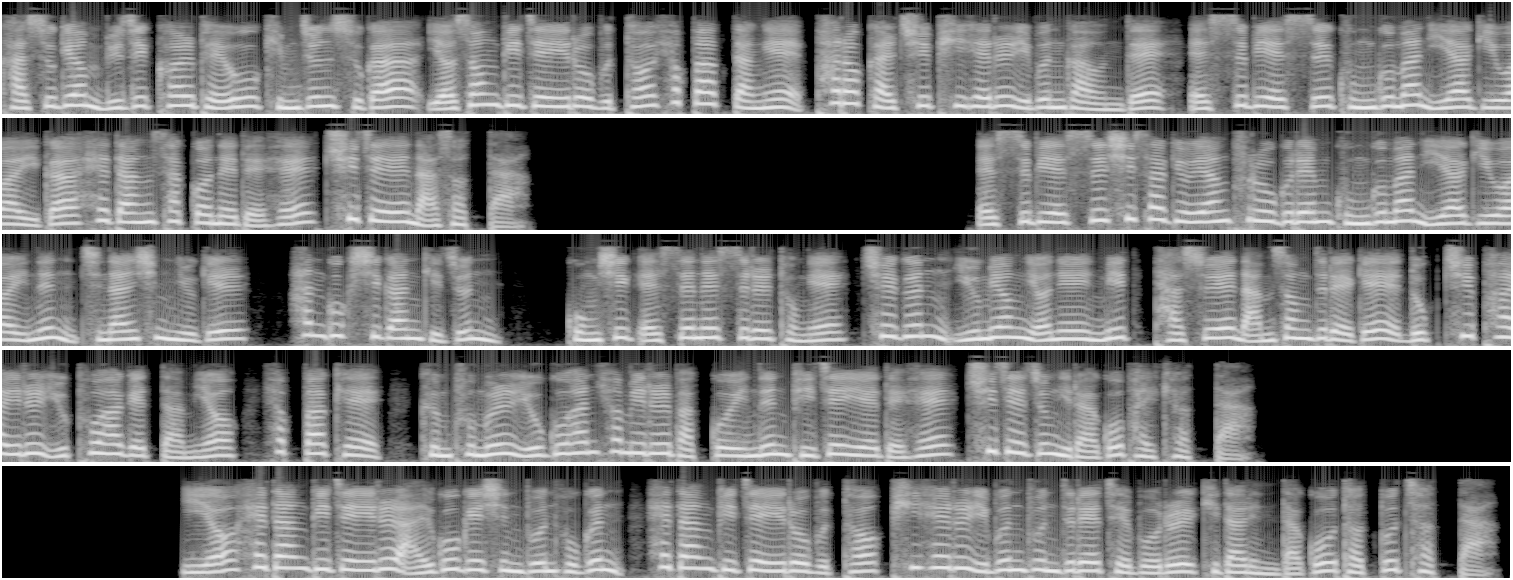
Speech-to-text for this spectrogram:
가수 겸 뮤지컬 배우 김준수가 여성 BJ로부터 협박당해 8억 갈취 피해를 입은 가운데 SBS 궁금한 이야기와 이가 해당 사건에 대해 취재에 나섰다. SBS 시사교양 프로그램 궁금한 이야기와 이는 지난 16일 한국 시간 기준 공식 SNS를 통해 최근 유명 연예인 및 다수의 남성들에게 녹취 파일을 유포하겠다며 협박해 금품을 요구한 혐의를 받고 있는 BJ에 대해 취재 중이라고 밝혔다. 이어 해당 BJ를 알고 계신 분 혹은 해당 BJ로부터 피해를 입은 분들의 제보를 기다린다고 덧붙였다.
